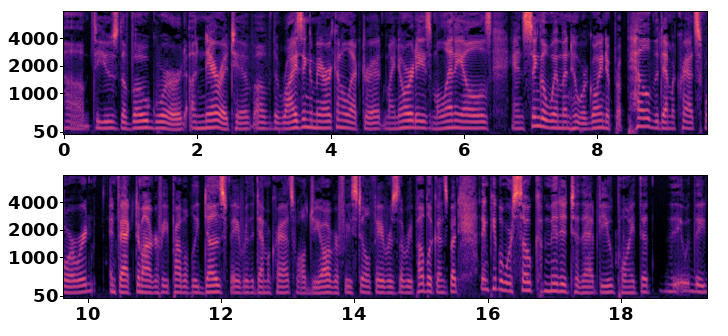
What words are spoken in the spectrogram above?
Um, to use the vogue word, a narrative of the rising American electorate, minorities, millennials, and single women who were going to propel the Democrats forward in fact, demography probably does favor the Democrats, while geography still favors the Republicans. But I think people were so committed to that viewpoint that the, the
